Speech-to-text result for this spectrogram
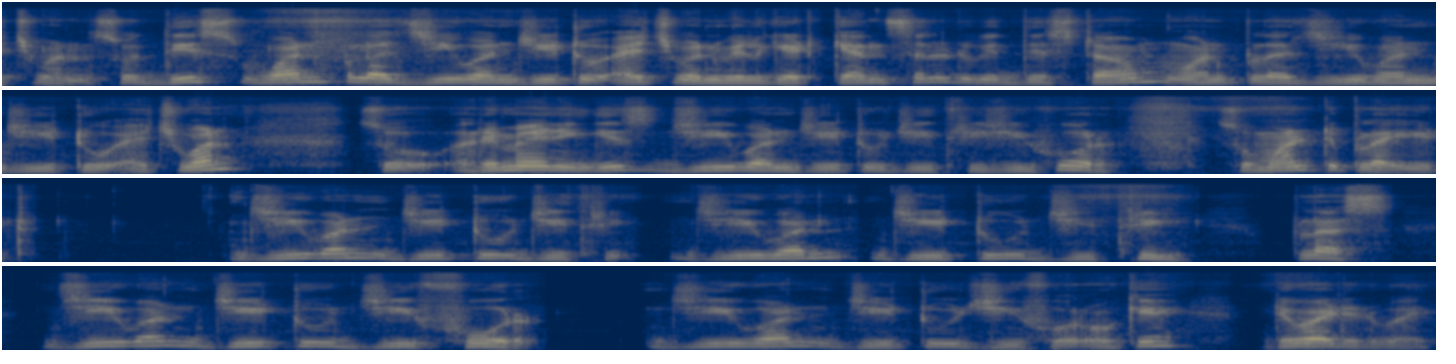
h1 so this 1 plus g1 g2 h1 will get cancelled with this term 1 plus g1 g2 h1 so remaining is g1 g2 g3 g4 so multiply it g1 g2 g3 g1 g2 g3 plus g1 g2 g4 g1 g2 g4 okay? Divided by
